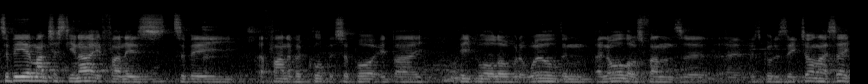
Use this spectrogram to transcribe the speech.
to be a Manchester United fan is to be a fan of a club that's supported by people all over the world and, and all those fans are, are as good as each other. And I say,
